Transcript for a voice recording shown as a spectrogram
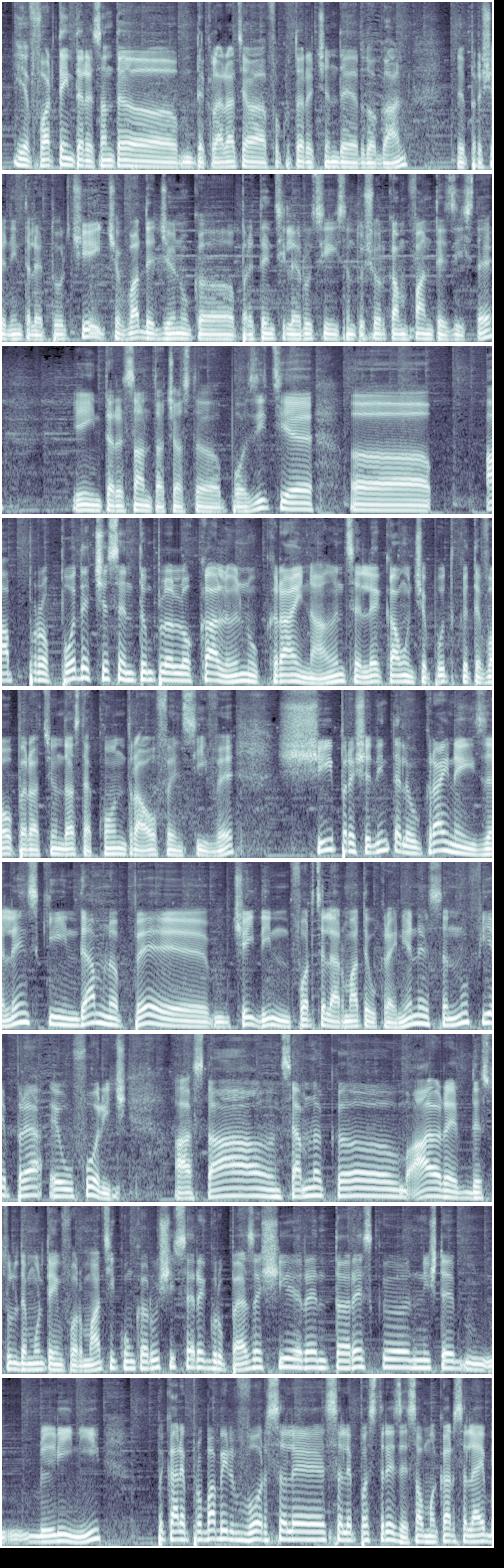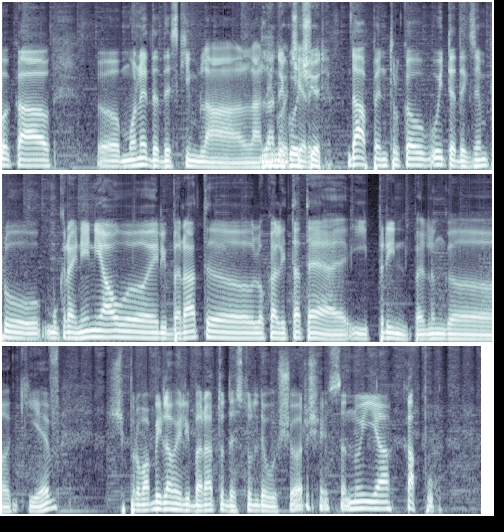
E foarte interesantă declarația făcută recent de Erdogan, de președintele Turciei, ceva de genul că pretențiile Rusiei sunt ușor cam fanteziste. E interesantă această poziție. Uh, apropo de ce se întâmplă local în Ucraina, înțeleg că au început câteva operațiuni de-astea contraofensive și președintele Ucrainei, Zelensky, îndeamnă pe cei din forțele armate ucrainiene să nu fie prea euforici. Asta înseamnă că are destul de multe informații cum că rușii se regrupează și reîntăresc uh, niște linii pe care probabil vor să le, să le păstreze sau măcar să le aibă ca uh, monedă de schimb la, la, La negocieri. negocieri. Da, pentru că, uite, de exemplu, ucrainenii au uh, eliberat uh, localitatea aia, Iprin, pe lângă Kiev și probabil au eliberat-o destul de ușor și să nu ia capul,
